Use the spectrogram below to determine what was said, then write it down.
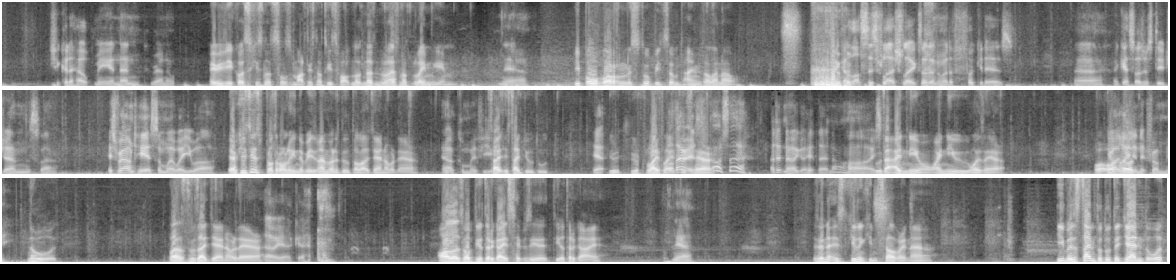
She could have helped me and then ran away. Maybe because he's not so smart. It's not his fault. Not, not let's not blame him. Yeah. People born stupid sometimes. I don't know. I think I lost his flashlight I don't know where the fuck it is. Uh, I guess I'll just do gens. Uh, it's round here somewhere where you are. Yeah, he's just patrolling the base. I'm gonna do the legend over there. Yeah, I'll come with you. It's like you, dude. Yeah. Your your flight Oh, light there is is. there. Oh, it's there. I didn't know I got hit there. No, oh, Dude, I knew. I knew he was there. Well, You're hiding no, it from me. no. Let's do that gen over there. Oh yeah, okay. Oh, let's hope the other guy saves the, the other guy. yeah. He's, gonna, he's killing himself right now. Give us time to do the gen, dude.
